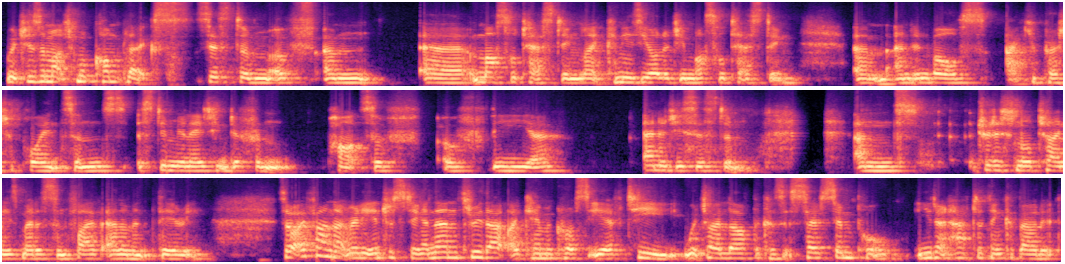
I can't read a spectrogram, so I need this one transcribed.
which is a much more complex system of um, uh, muscle testing, like kinesiology muscle testing, um, and involves acupressure points and stimulating different parts of of the uh, energy system, and traditional Chinese medicine five element theory. So I found that really interesting. And then through that, I came across EFT, which I love because it's so simple. You don't have to think about it.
